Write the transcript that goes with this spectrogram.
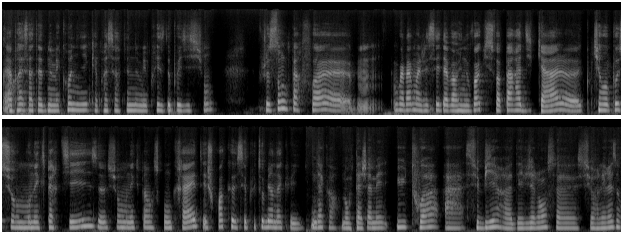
après certaines de mes chroniques, après certaines de mes prises de position. Je sens que parfois, euh, voilà, moi j'essaye d'avoir une voix qui soit pas radicale, euh, qui repose sur mon expertise, sur mon expérience concrète, et je crois que c'est plutôt bien accueilli. D'accord. Donc tu n'as jamais eu toi à subir euh, des violences sur les réseaux?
